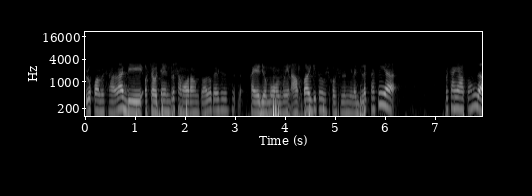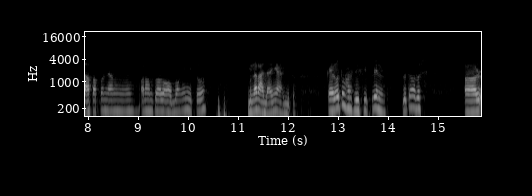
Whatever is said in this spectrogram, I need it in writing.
lu kalau misalnya di oceh-ocehin terus sama orang tua lu kayak kayak dia mau ngomongin apa gitu kalau misalnya nilai jelek tapi ya percaya atau enggak apa pun yang orang tua lo omongin itu benar adanya gitu. Kayak lo tuh harus disiplin lo tuh harus uh,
